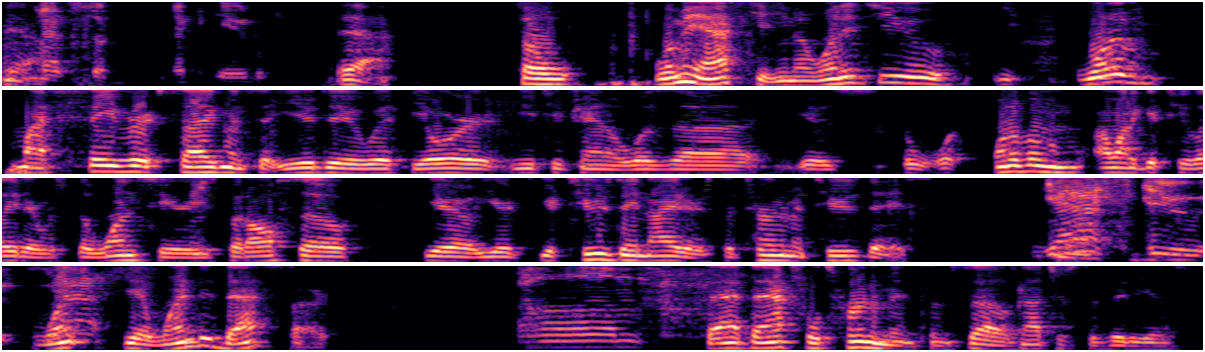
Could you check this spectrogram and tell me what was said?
Yeah. That's sick, dude. Yeah. So let me ask you. You know, when did you? One of my favorite segments that you do with your YouTube channel was uh is the one of them I want to get to later was the one series, but also your your your Tuesday nighters, the tournament Tuesdays. Yes, dude. When, yes. Yeah. When did that start? Um. That the actual tournaments themselves, not just the videos.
